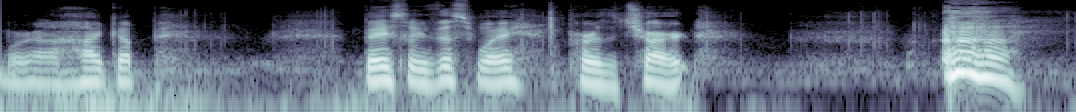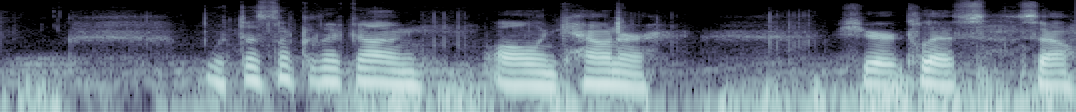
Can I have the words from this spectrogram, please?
we're gonna hike up basically this way per the chart. It does look like on all encounter sheer cliffs. So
